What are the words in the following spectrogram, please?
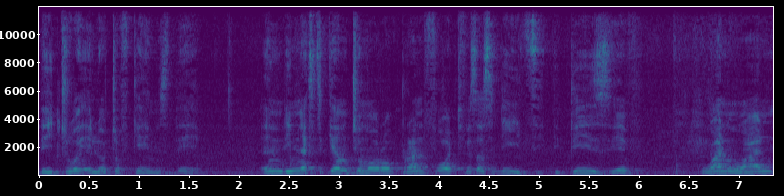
they draw a lot of games there and the next game tomorrow branford versus leeds the bees have one one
